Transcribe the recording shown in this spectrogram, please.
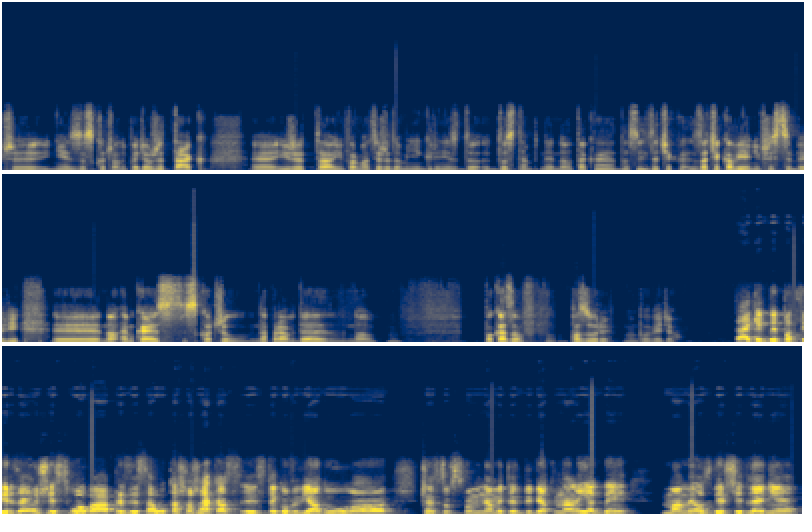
czy nie jest zaskoczony. Powiedział, że tak i że ta informacja, że Dominik Green jest do, dostępny, no taka dosyć zacieka zaciekawieni wszyscy byli. No, MKS skoczył naprawdę, no, pokazał pazury, bym powiedział. Tak, jakby potwierdzają się słowa prezesa Łukasza Żaka z, z tego wywiadu. Często wspominamy ten wywiad, no ale jakby mamy odzwierciedlenie,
